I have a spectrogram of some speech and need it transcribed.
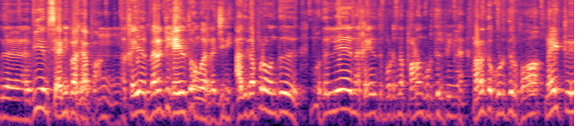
இந்த விஎம்சி அனுப்பா கேட்பான். கையை மிரட்டி கையெழுத்து வாங்குவார் ரஜினி. அதுக்கப்புறம் வந்து முதல்ல நான் கையெழுத்து போட்டு பணம் கொடுத்துருப்பீங்களே பணத்தை கொடுத்துருப்போம். நைட்டு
